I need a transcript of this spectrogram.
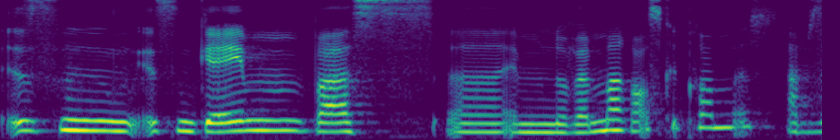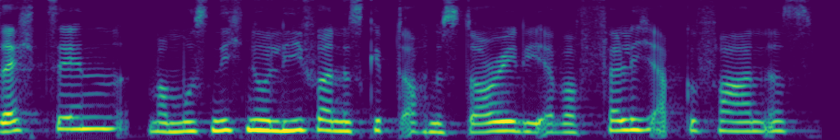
ist ein, ist ein Game, was äh, im November rausgekommen ist. Ab 16. Man muss nicht nur liefern, es gibt auch eine Story, die aber völlig abgefahren ist.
